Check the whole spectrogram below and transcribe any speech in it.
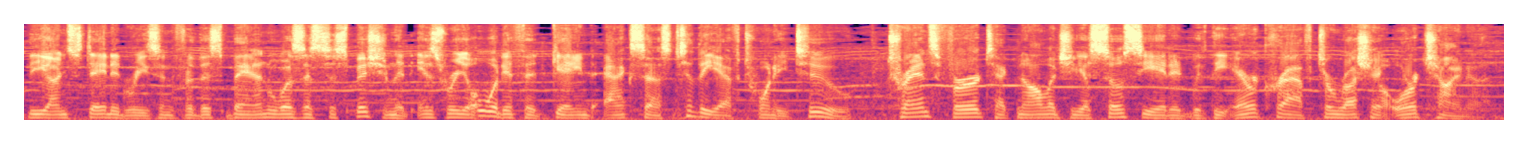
The unstated reason for this ban was a suspicion that Israel would, if it gained access to the F 22, transfer technology associated with the aircraft to Russia or China.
